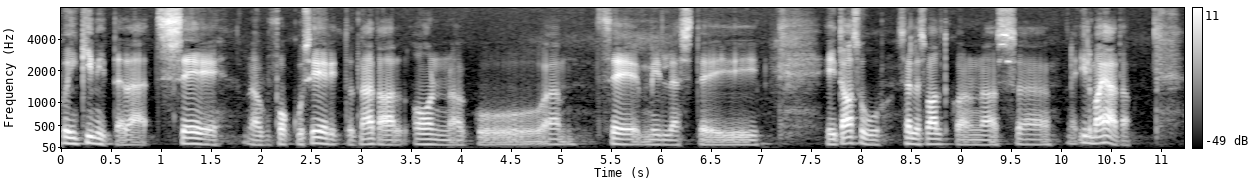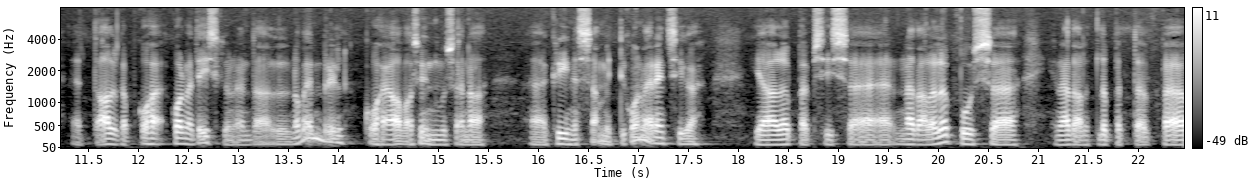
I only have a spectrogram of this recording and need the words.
võin kinnitada, et see nagu fokusseeritud nädal on nagu ähm, see, millest ei, ei tasu selles valdkonnas äh, ilma jääda. et algab kohe kolmeteistkümnendal novembril, kohe avasündmusena äh, Greenest Summiti konverentsiga ja lõpeb siis äh, nädala lõpus äh, ja nädalat lõpetab äh,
